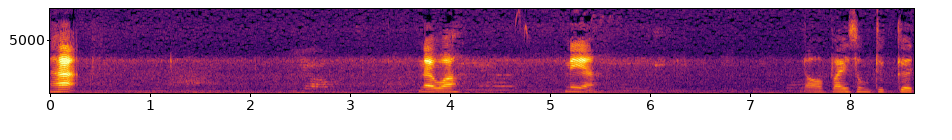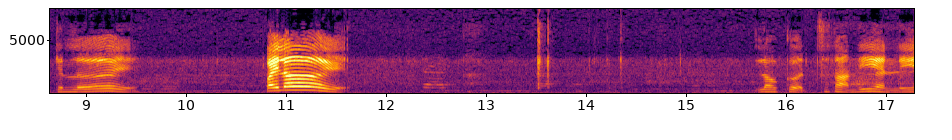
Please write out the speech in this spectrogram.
นะฮะ ไหนวะ เนี่ย เราไปส่งจุดเกิดกันเลย ไปเลย เราเกิดสถานที่แห่งนี้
